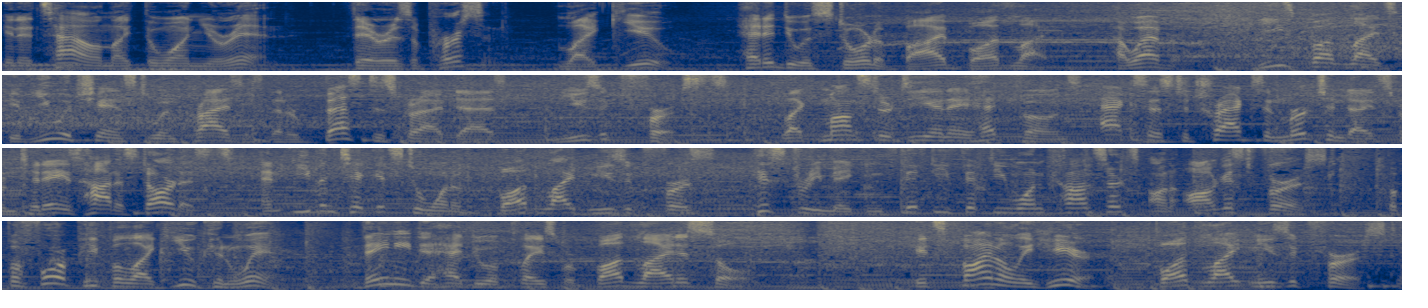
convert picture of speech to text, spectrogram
in a town like the one you're in, there is a person, like you, headed to a store to buy Bud Light. However, these Bud Lights give you a chance to win prizes that are best described as music firsts, like Monster DNA headphones, access to tracks and merchandise from today's hottest artists, and even tickets to one of Bud Light Music First's history making 5051 concerts on August 1st. But before people like you can win, they need to head to a place where Bud Light is sold. It's finally here. Bud Light Music First.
